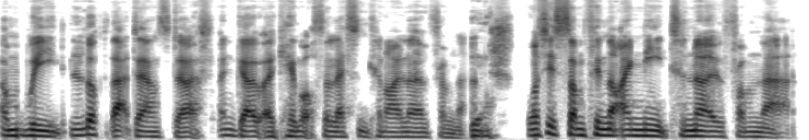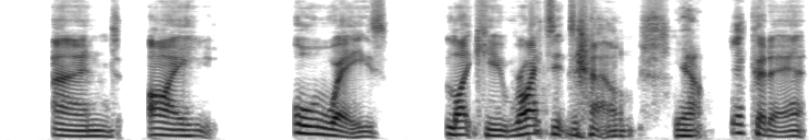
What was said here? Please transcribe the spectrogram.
and we look at that down stuff and go, okay, what's the lesson can I learn from that? Yeah. What is something that I need to know from that? And I always, like you, write it down. Yeah. Look at it.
